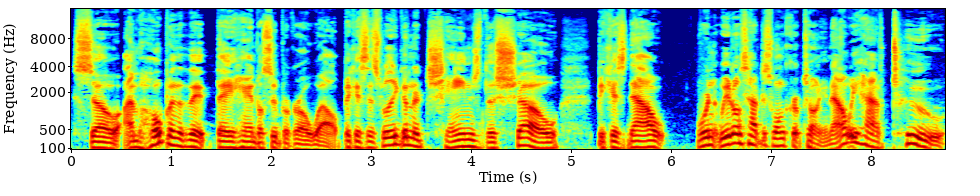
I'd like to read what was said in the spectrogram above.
So I'm hoping that they, they handle Supergirl well because it's really going to change the show because now we're, we don't have just one Kryptonian. Now we have two.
